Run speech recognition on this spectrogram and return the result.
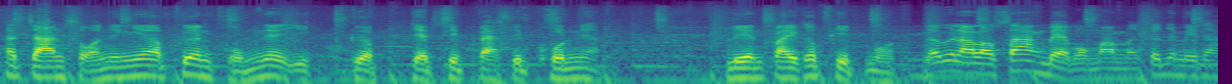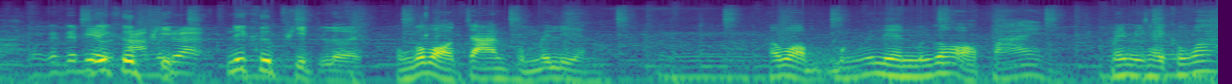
ถ้าอาจารย์สอนอย่างเงี้ยเพื่อนผมเนี่ยอีกเกือบ 70-80 คนเนี่ยเรียนไปก็ผิดหมด แล้วเวลาเราสร้างแบบออกมามันก็จะไม่ได้มันก็จะเบี้ยวนี่คือผิดตามไปด้วย นี่คือผิดเลย ผมก็บอกอาจารย์ผมไม่เรียนอืมเขาบอกมึงไม่เรียนมึงก็ออกไป ไม่มีใครก็ว่า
